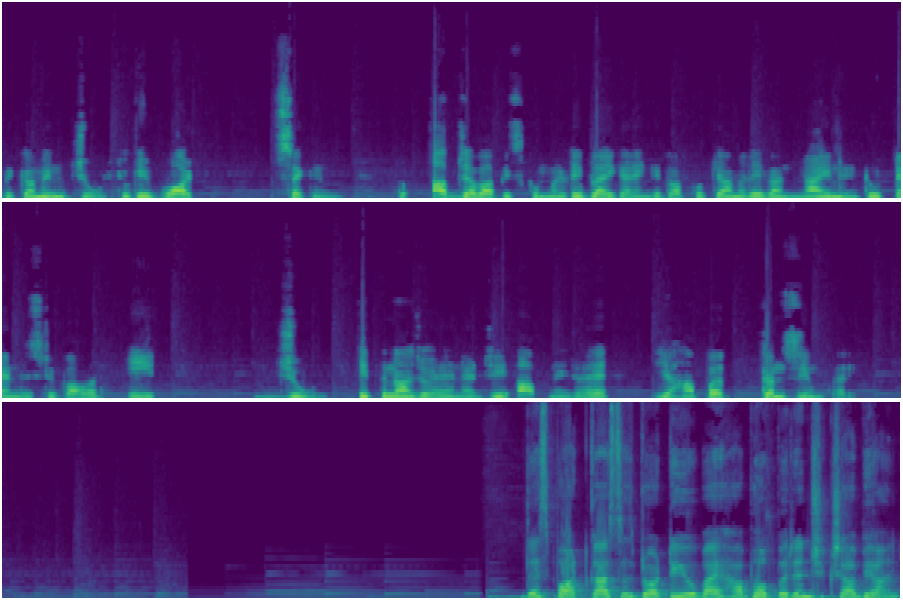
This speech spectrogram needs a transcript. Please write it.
become in joule क्योंकि वॉट सेकेंड तो अब जब आप इसको मल्टीप्लाई करेंगे तो आपको क्या मिलेगा? Nine into ten power eight joule इतना जो है एनर्जी आपने जो है यहाँ पर कंज्यूम करी। This podcast is brought you by Hubhopper शिक्षा अभियान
